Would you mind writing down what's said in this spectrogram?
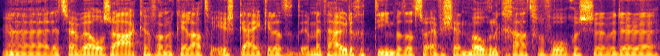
Uh, dat zijn wel zaken van oké, laten we eerst kijken dat het met het huidige team dat dat zo efficiënt mogelijk gaat. Vervolgens we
